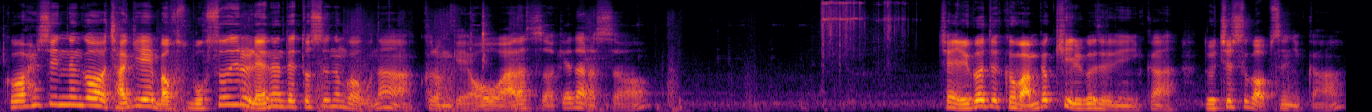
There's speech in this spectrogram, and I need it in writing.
그거 할 수 있는 거 자기의 목, 목소리를 내는데 또 쓰는 거구나 그런 게. 오 알았어 깨달았어. 제가 읽어드 그 완벽히 읽어드리니까 놓칠 수가 없으니까.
